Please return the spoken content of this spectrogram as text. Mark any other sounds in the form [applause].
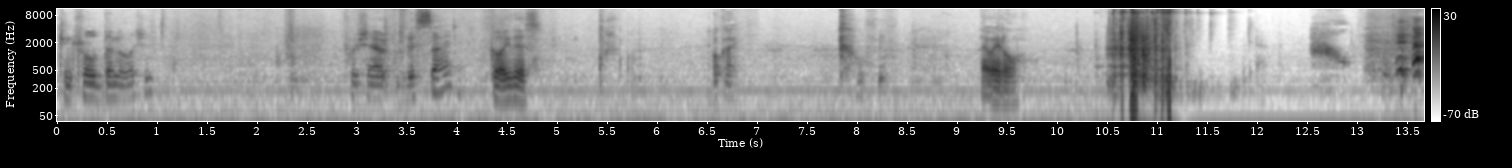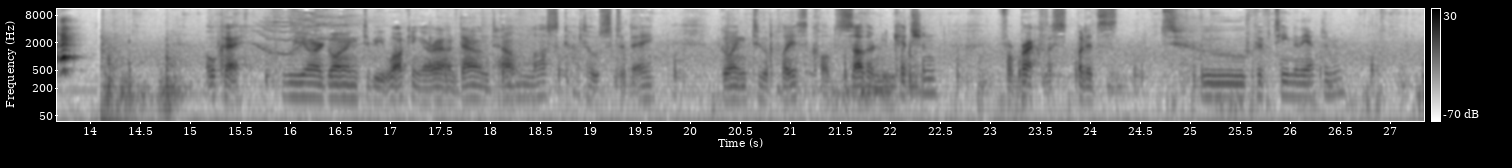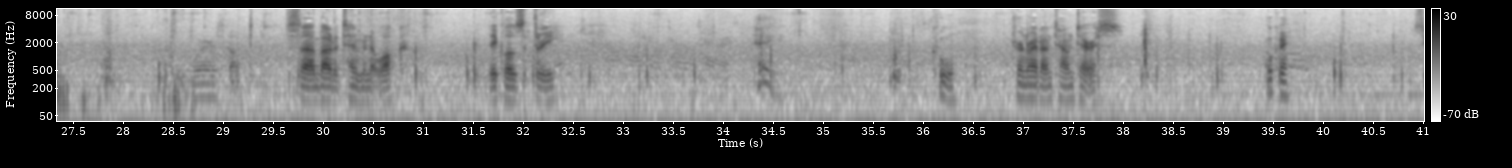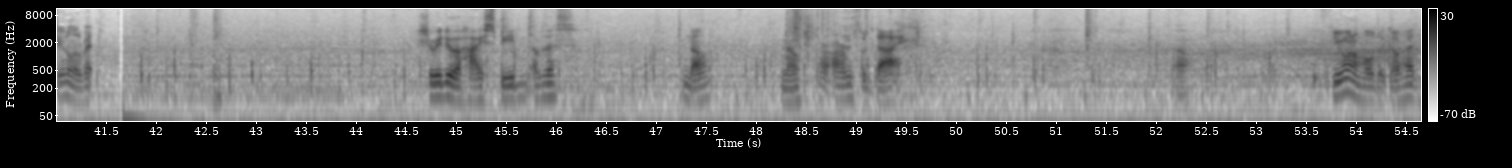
Controlled demolition. Push out this side. Go like this. Okay. [laughs] That way it'll. [laughs] okay, we are going to be walking around downtown Los Gatos today, going to a place called Southern Kitchen for breakfast, but it's 2.15 in the afternoon. Where's Scott? It's uh, about a 10 minute walk. They close at 3. Hey. Cool. Turn right on Town Terrace. Okay. See you in a little bit. Should we do a high speed of this? No. No? Our arms would die. If you want to hold it, go ahead.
